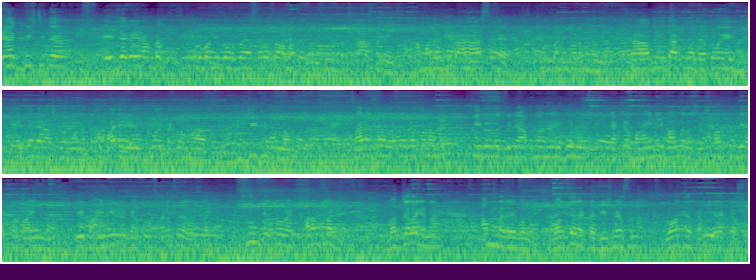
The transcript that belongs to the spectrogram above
মেঘ বৃষ্টিতে এই জায়গায় আমরা কুরবানি করব এছাড়া তো আমাদের কোনো রাস্তা নেই। আমাদের কি টাকা আছে? কুরবানি করব না। টাকা দিয়ে থাকব তো এই এই জায়গায় আসলাম মানে তো বাইরে বই থাকলাম আর ডিউটি করলাম সাড়ে ছয় হাজার আমরা কীভাবে চলি আপনারা বলুন একটা বাহিনী বাংলাদেশের সরকারি একটা বাহিনী, এই বাহিনীর ছয় হাজার টাকা শুনতে তো খারাপ লাগে, লজ্জা লাগে না? আপনারা এই বলে লজ্জার একটা বিষয় আছে না? লজ্জার একটা আছে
